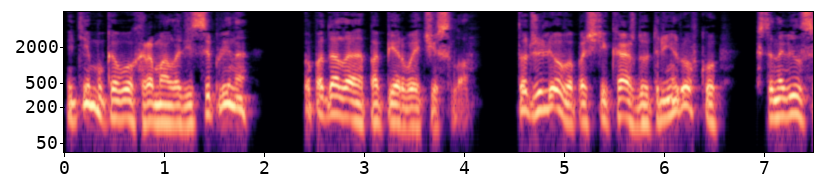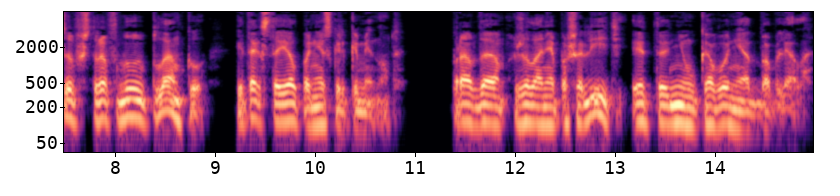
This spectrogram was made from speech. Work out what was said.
и тем, у кого хромала дисциплина, попадала по первое число. Тот же Лева почти каждую тренировку становился в штрафную планку и так стоял по несколько минут. Правда, желание пошалить это ни у кого не отбавляло.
